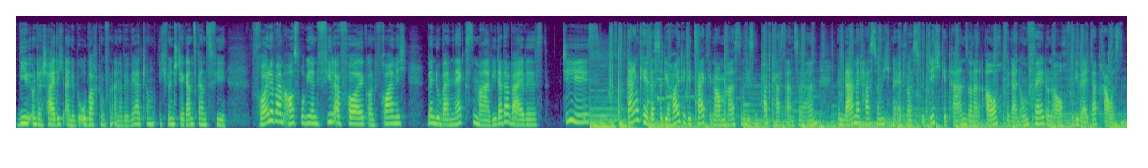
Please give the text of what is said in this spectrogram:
Wie unterscheide ich eine Beobachtung von einer Bewertung? Ich wünsche dir ganz, ganz viel Freude beim Ausprobieren, viel Erfolg und freue mich, wenn du beim nächsten Mal wieder dabei bist. Tschüss! Danke, dass du dir heute die Zeit genommen hast, um diesen Podcast anzuhören, denn damit hast du nicht nur etwas für dich getan, sondern auch für dein Umfeld und auch für die Welt da draußen.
